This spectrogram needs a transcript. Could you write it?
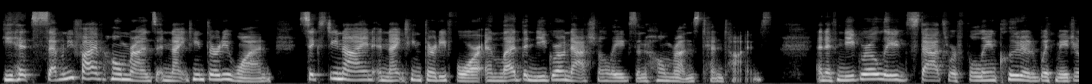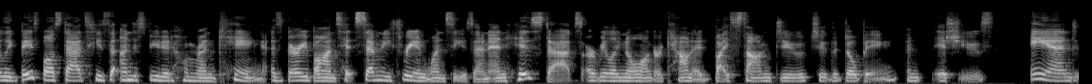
He hit 75 home runs in 1931, 69 in 1934, and led the Negro National Leagues in home runs 10 times. And if Negro League stats were fully included with Major League Baseball stats, he's the undisputed home run king, as Barry Bonds hit 73 in one season. And his stats are really no longer counted by some due to the doping and issues. And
